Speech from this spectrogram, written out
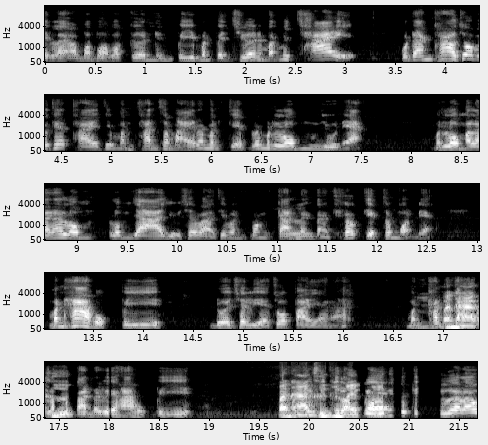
ตรอะไรออกมาบอกว่าเกินหนึ่งปีมันเป็นเชื้อมันไม่ใช่กดังข้าวทั่วประเทศไทยที่มันทันสมัยแล้วมันเก็บแล้วมันลมอยู่เนี่ย มันลมอะไรนะลมลมยาอยู่ใช่ป่ะที่มันป้องกันอะไรต่างที่เขาเก็บทั้งหมดเนี่ย มันห้าหกปี โดยเฉลี่ยทั่วไปอะนะมันขั้นต่ำรับประกันได้เลยห้าหกปี ปัญหาคือทำไมพอติดเชื้อแล้ว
